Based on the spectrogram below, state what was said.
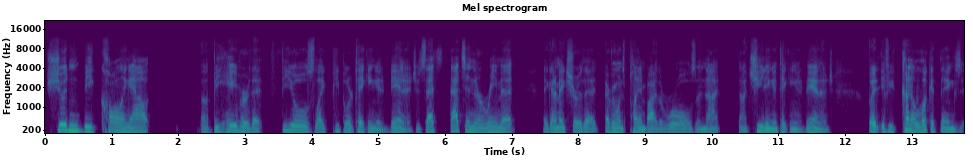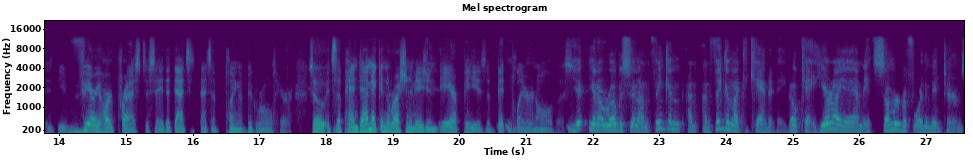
shouldn't be calling out a behavior that feels like people are taking advantage. It's that's that's in their remit. They got to make sure that everyone's playing by the rules and not not cheating and taking advantage. But if you kind of look at things, you're very hard pressed to say that that's that's a, playing a big role here. So it's the pandemic and the Russian invasion. The ARP is a bit player in all of this. You, you know, Robison, I'm thinking, I'm, I'm thinking like a candidate. Okay, here I am. It's summer before the midterms.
